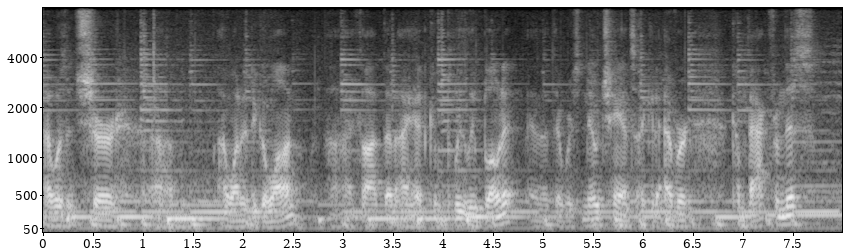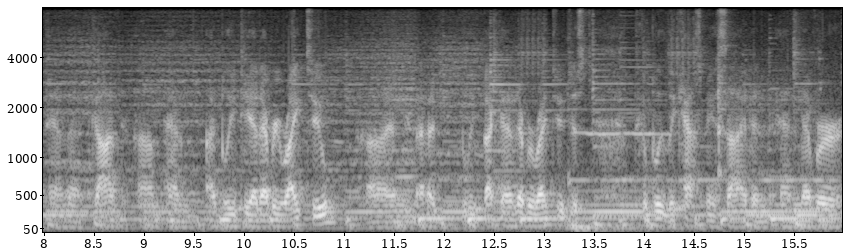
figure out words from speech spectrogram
I wasn't sure um, I wanted to go on. Uh, I thought that I had completely blown it and that there was no chance I could ever come back from this, and that God, um, and I believed He had every right to, uh, and I believed Becca had every right to, just to completely cast me aside and, and never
